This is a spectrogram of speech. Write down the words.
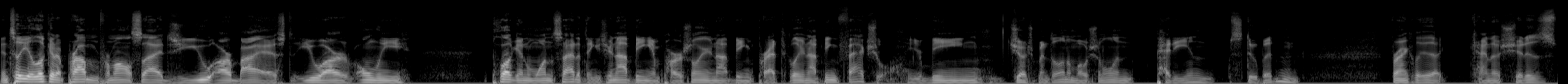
Until you look at a problem from all sides, you are biased. You are only plugging one side of things. You're not being impartial. You're not being practical. You're not being factual. You're being judgmental and emotional and petty and stupid. And frankly, that kind of shit is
